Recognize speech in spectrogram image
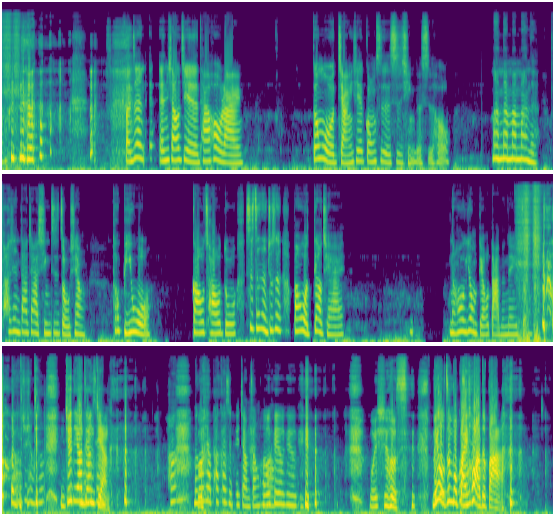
反正 M 小姐她后来跟我讲一些公司的事情的时候，慢慢慢慢的发现大家的薪资走向都比我高超多，是真的就是把我吊起来，然后用屌打的那一种。我就想说，你确定要这样讲会 啊，没关系啊，他开始可以讲脏话啊。？OK OK OK，我笑死，没有这么白话的吧？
